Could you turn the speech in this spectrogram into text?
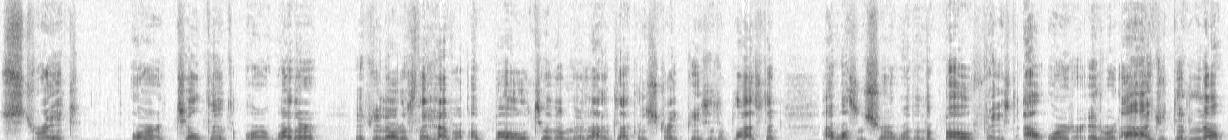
straight or tilted or whether if you notice they have a, a bow to them. They're not exactly straight pieces of plastic. I wasn't sure whether the bow faced outward or inward. I just didn't know.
